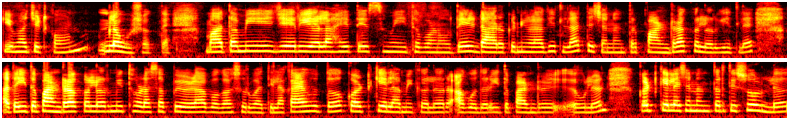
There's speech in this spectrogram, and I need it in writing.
किंवा चिटकावून लावू शकताय. मग आता मी जे रिअल आहे तेच मी इथं बनवते. डार्क निळा घेतला त्याच्यानंतर पांढरा कलर घेतला आहे आता इथं पांढरा कलर मी थोडासा पिवळा बघा सुरुवातीला. काय होतं कट केला मी कलर अगोदर इथं पांढरे उलण. कट केल्याच्यानंतर ते सोडलं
